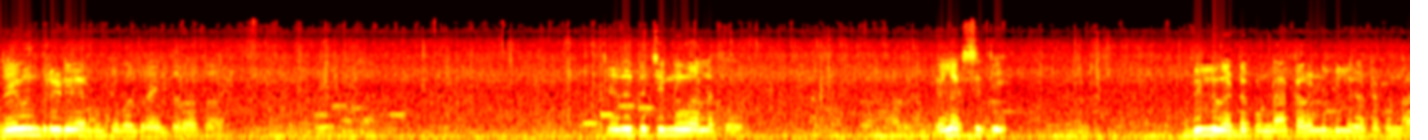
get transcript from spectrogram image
రేవంత్ రెడ్డి గారు ముఖ్యమంత్రి అయిన తర్వాత ఏదైతే చిన్న వాళ్ళకు ఎలక్ట్రిసిటీ బిల్లు కట్టకుండా కరెంటు బిల్లు కట్టకుండా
